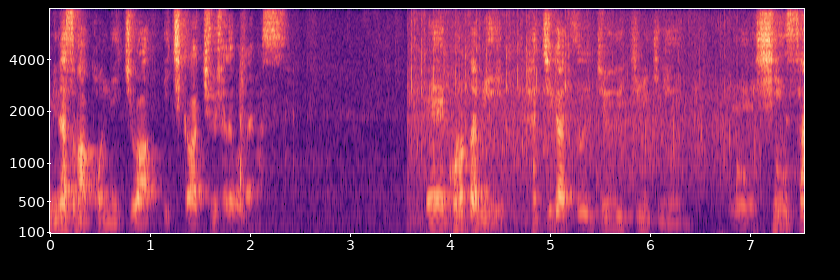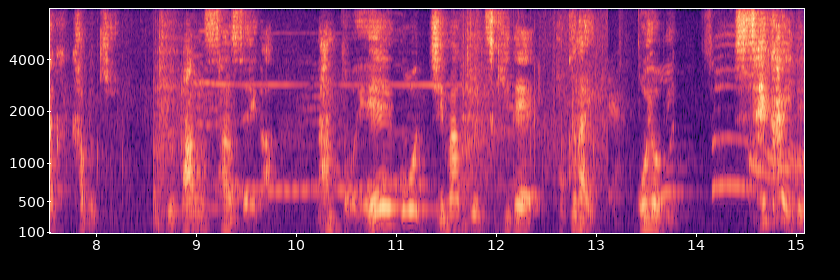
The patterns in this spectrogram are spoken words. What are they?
皆様こんにちは。市川中車でございます、えーこの度8月11日に、えー新作歌舞伎「ルパン三世」がなんと英語字幕付きで国内および世界で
